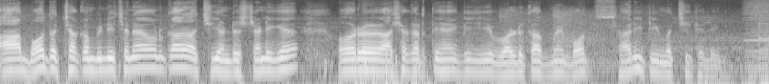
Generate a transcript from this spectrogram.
आ, बहुत अच्छा कम्बिनेशन है उनका अच्छी अंडरस्टैंडिंग है और आशा करते हैं कि ये वर्ल्ड कप में बहुत सारी टीम अच्छी खेलेगी।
